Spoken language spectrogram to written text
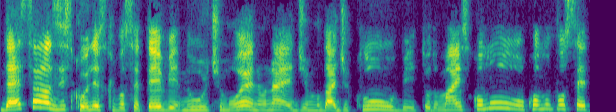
Dessas escolhas que você teve no último ano, né, de mudar de clube e tudo mais, como, como você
